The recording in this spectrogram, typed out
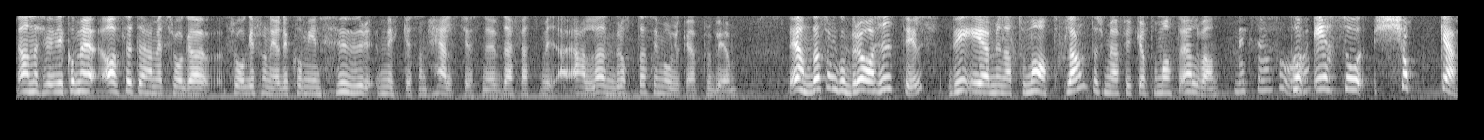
Men Annars, vi kommer avsluta det här med fråga frågor från er. Det kommer in hur mycket som helst just nu därför att vi alla brottas med olika problem. Det enda som går bra hittills det är mina tomatplantor som jag fick av Tomatälvan. Växer de på? De är så tjocka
